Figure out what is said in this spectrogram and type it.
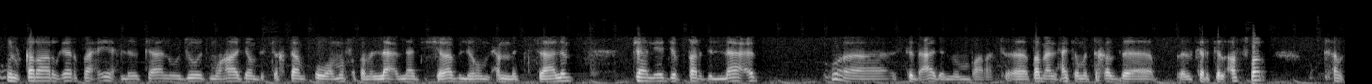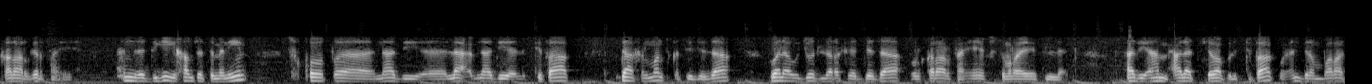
والقرار غير صحيح لو كان وجود مهاجم باستخدام قوة مفرطة من لاعب نادي الشباب اللي هو محمد السالم كان يجب طرد اللاعب واستبعاده من المباراة. طبعا الحكم اتخذ الكرت الأصفر كان قرار غير صحيح. عندنا الدقيقة 85 سقوط آه، نادي لاعب نادي الاتفاق داخل منطقة الجزاء ولا وجود لركلة جزاء والقرار صحيح في استمرارية اللعب. هذه أهم حالات الشباب والاتفاق وعندنا مباراة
